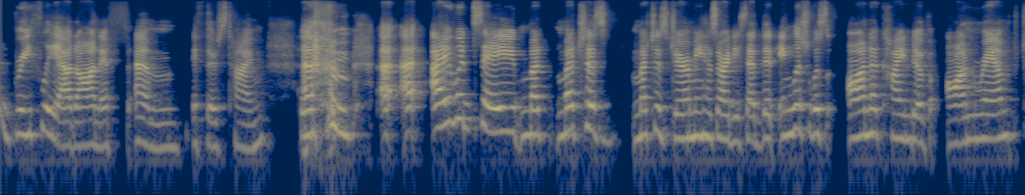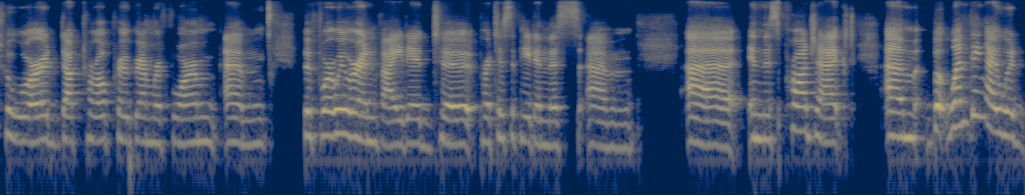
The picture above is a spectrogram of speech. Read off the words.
could briefly add on if um if there's time. Um, I, I I would say much much as much as Jeremy has already said that English was on a kind of on ramp toward doctoral program reform um, before we were invited to participate in this um, uh, in this project. Um, but one thing I would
